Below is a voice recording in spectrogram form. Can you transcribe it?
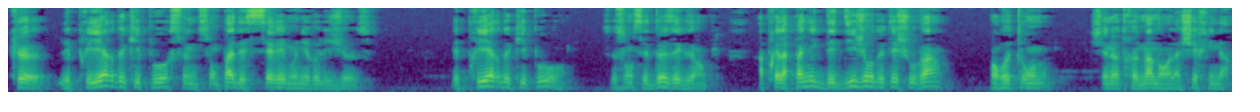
que les prières de Kippour, ce ne sont pas des cérémonies religieuses. Les prières de Kippour, ce sont ces deux exemples. Après la panique des dix jours de Teshuvah, on retourne chez notre maman, la Shechina.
